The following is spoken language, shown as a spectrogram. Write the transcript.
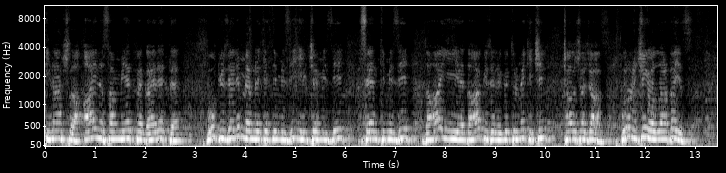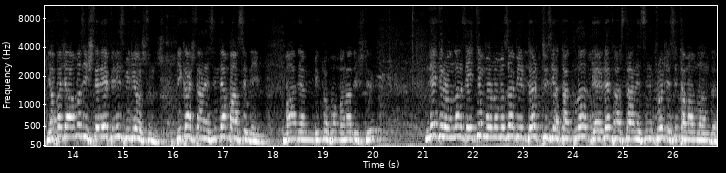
inançla, aynı samimiyet ve gayretle bu güzelim memleketimizi, ilçemizi, semtimizi daha iyiye, daha güzele götürmek için çalışacağız. Bunun için yollardayız. Yapacağımız işleri hepiniz biliyorsunuz. Birkaç tanesinden bahsedeyim. Madem mikrofon bana düştü. Nedir onlar? Zeytinburnumuza bir 400 yataklı devlet hastanesinin projesi tamamlandı.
